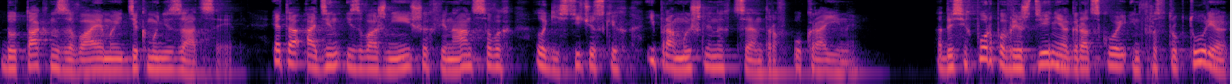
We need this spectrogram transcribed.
до так называемой декоммунизации. Это один из важнейших финансовых, логистических и промышленных центров Украины. А до сих пор повреждения городской инфраструктуре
